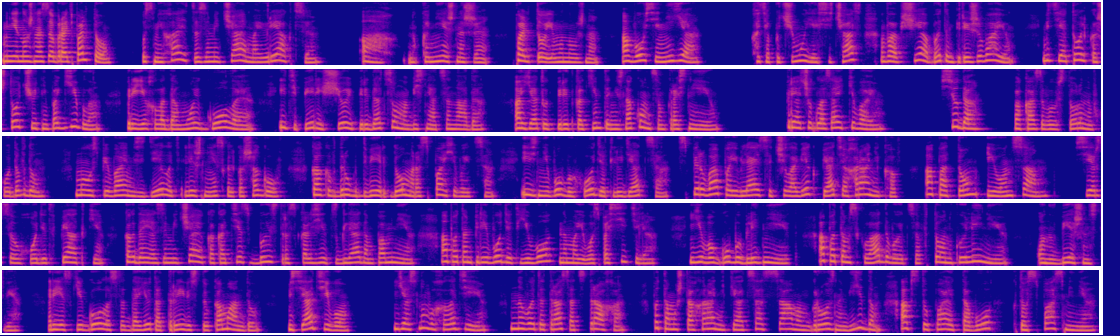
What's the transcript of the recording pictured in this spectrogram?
«Мне нужно забрать пальто», — усмехается, замечая мою реакцию. «Ах, ну конечно же, пальто ему нужно, а вовсе не я. Хотя почему я сейчас вообще об этом переживаю? Ведь я только что чуть не погибла, приехала домой голая, и теперь еще и перед отцом объясняться надо. А я тут перед каким-то незнакомцем краснею. Прячу глаза и киваю. «Сюда!» – показываю в сторону входа в дом. Мы успеваем сделать лишь несколько шагов, как вдруг дверь дома распахивается, и из него выходят люди отца. Сперва появляется человек пять охранников, а потом и он сам. Сердце уходит в пятки, когда я замечаю, как отец быстро скользит взглядом по мне, а потом переводит его на моего спасителя. Его губы бледнеют, а потом складываются в тонкую линию. Он в бешенстве. Резкий голос отдает отрывистую команду. «Взять его!» Я снова холодею, но в этот раз от страха, потому что охранники отца самым грозным видом обступают того, кто спас меня.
